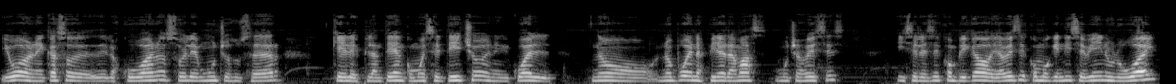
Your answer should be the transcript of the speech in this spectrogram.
y bueno, en el caso de, los cubanos suele mucho suceder que les plantean como ese techo en el cual no, no pueden aspirar a más muchas veces, y se les es complicado, y a veces como quien dice, bien Uruguay,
